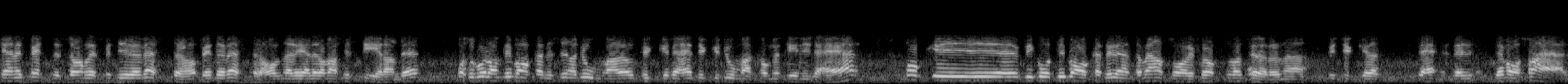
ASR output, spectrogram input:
Kenneth Pettersson respektive Westerholm, Peter Westerholm när det gäller de assisterande. Och så går de tillbaka till sina domare och tycker det här tycker domarkommittén i det här. Och eh, vi går tillbaka till den som är ansvarig för observatörerna. Vi tycker att det, det, det var så här.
